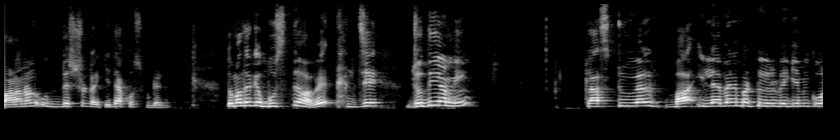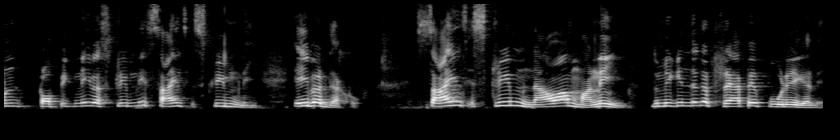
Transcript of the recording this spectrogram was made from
বানানোর উদ্দেশ্যটা কি? দেখো স্টুডেন্ট তোমাদেরকে বুঝতে হবে যে যদি আমি ক্লাস টুয়েলভ বা ইলেভেন বা টুয়েলভে গিয়ে আমি কোন টপিক নেই বা স্ট্রিম নেই সায়েন্স স্ট্রিম নেই। এইবার দেখো সায়েন্স স্ট্রিম নেওয়া মানেই তুমি কিন্তু একটা ট্র্যাপে পড়ে গেলে।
